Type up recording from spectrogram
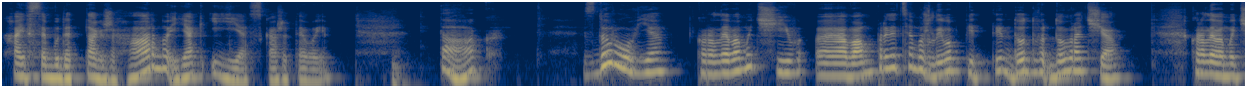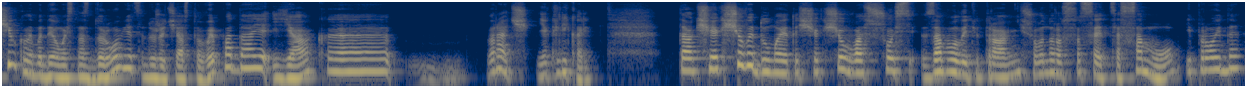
хай все буде так же гарно, як і є, скажете ви. Так, здоров'я, королева мечів. Е, вам прийдеться, можливо, піти до, до врача. Королева мечів, коли ми дивимося на здоров'я, це дуже часто випадає як е, врач, як лікар. Так що, якщо ви думаєте, що якщо у вас щось заболить у травні, що воно розсосеться само і пройде,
